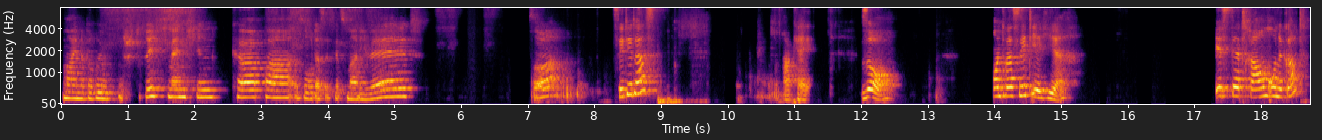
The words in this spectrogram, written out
meine berühmten Strichmännchtenkörper. So, das ist jetzt mal die Welt. So, seht ihr das? Okay. So. Und was seht ihr hier? Ist der Traum ohne Gott?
